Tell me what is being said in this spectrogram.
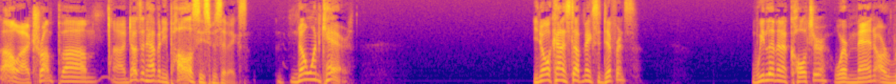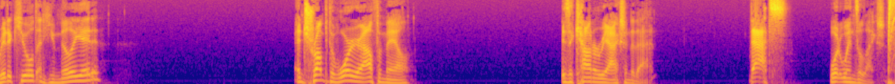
Oh, uh, Trump um, uh, doesn't have any policy specifics. No one cares. You know what kind of stuff makes a difference? We live in a culture where men are ridiculed and humiliated. And Trump, the warrior alpha male, is a counter reaction to that. That's what wins elections.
